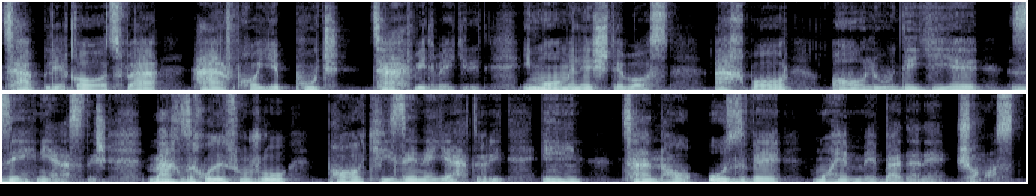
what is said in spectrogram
تبلیغات و حرف های پوچ تحویل بگیرید؟ این معامله اشتباست. اخبار آلودگی ذهنی هستش. مغز خودتون رو پاکیزه نگه دارید. این تنها عضو مهم بدن شماست.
